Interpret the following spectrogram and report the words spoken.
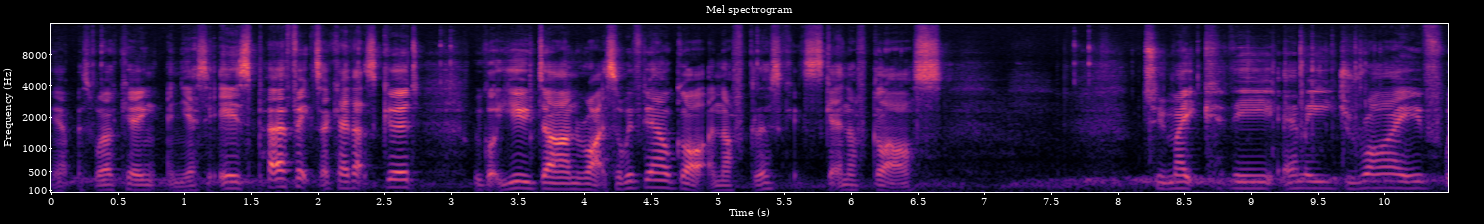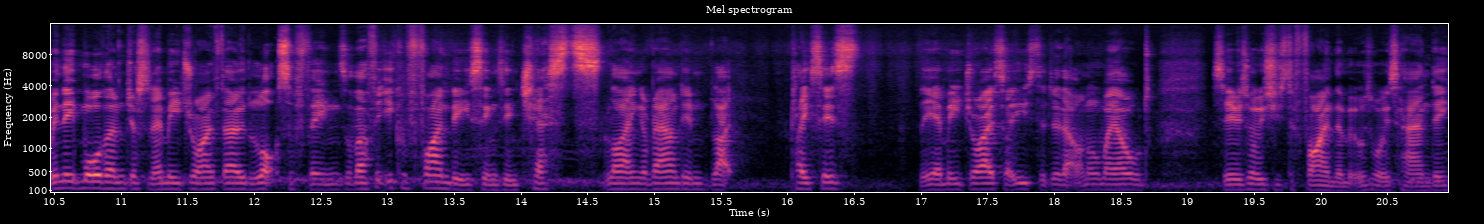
Yep, it's working, and yes, it is perfect. Okay, that's good. We've got you done right. So we've now got enough. Let's get enough glass to make the ME drive. We need more than just an ME drive though. Lots of things. Although I think you can find these things in chests lying around in like places, the ME drive. So I used to do that on all my old series. always used to find them. It was always handy.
